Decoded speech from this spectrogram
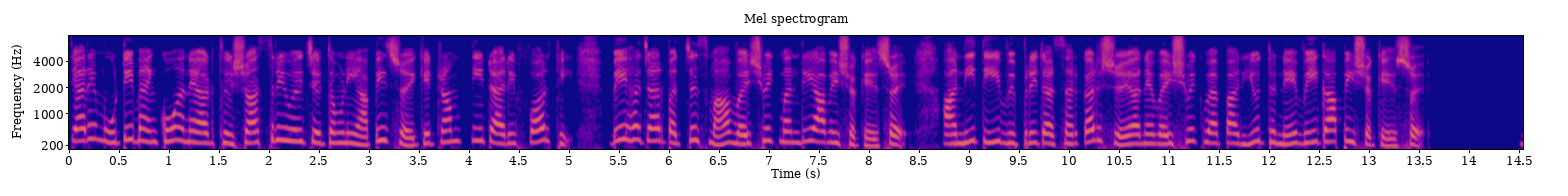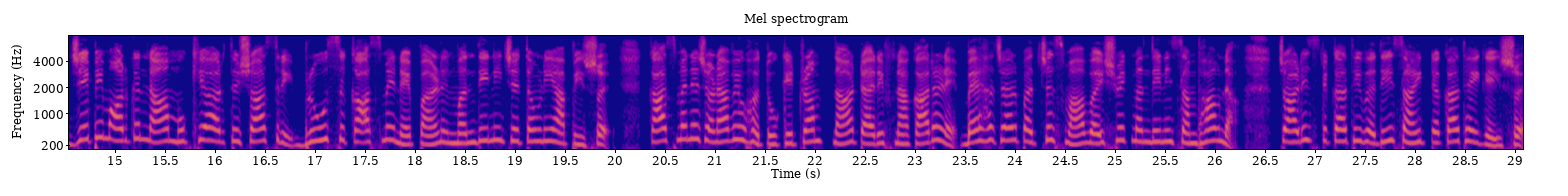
ત્યારે મોટી બેંકો અને અર્થશાસ્ત્રીઓએ ચેતવણી આપી છે કે ટ્રમ્પની ટેરિફ પરથી બે હજાર પચીસમાં વૈશ્વિક મંદી આવી શકે છે. આ નીતિ વિપરીત અસર કરશે અને વૈશ્વિક વેપાર યુદ્ધને વેગ આપી શકે છે. જેપી મોર્ગનના મુખ્ય અર્થશાસ્ત્રી બ્રુસ કાસ્મેને પણ મંદીની ચેતવણી આપી છે. કાસ્મેને જણાવ્યું હતું કે ટ્રમ્પના ટેરિફના કારણે બે હજાર પચીસમાં વૈશ્વિક મંદીની સંભાવના ચાળીસ ટકાથી વધી સાહીઠ ટકા થઈ ગઈ છે.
